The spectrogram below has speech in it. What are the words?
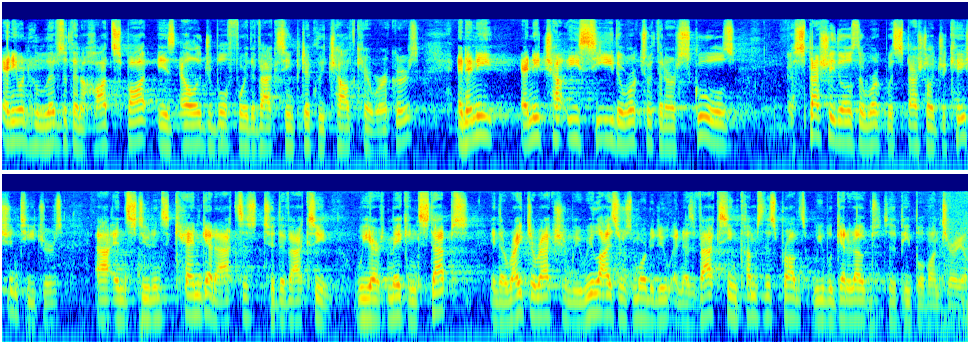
anyone who lives within a hotspot is eligible for the vaccine, particularly childcare workers. And any, any child ECE that works within our schools, especially those that work with special education teachers uh, and students, can get access to the vaccine. We are making steps in the right direction. We realize there's more to do, and as vaccine comes to this province, we will get it out to the people of Ontario.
